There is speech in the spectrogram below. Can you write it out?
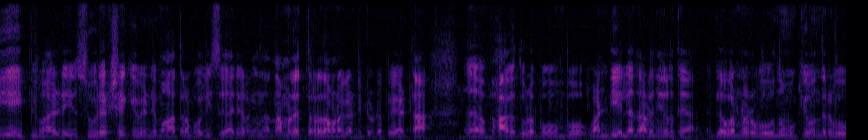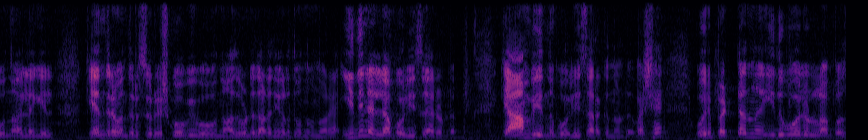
വി ഐ പിമാരുടെയും സുരക്ഷയ്ക്ക് വേണ്ടി മാത്രം പോലീസുകാർ ഇറങ്ങുന്ന നമ്മൾ എത്ര തവണ കണ്ടിട്ടുണ്ട്. പേട്ട ഭാഗത്തൂടെ പോകുമ്പോൾ വണ്ടിയെല്ലാം തടഞ്ഞു നിർത്തുക. ഗവർണർ പോകുന്നു മുഖ്യമന്ത്രി പോകുന്നു അല്ലെങ്കിൽ കേന്ദ്രമന്ത്രി സുരേഷ് ഗോപി പോകുന്നു അതുകൊണ്ട് തടഞ്ഞു നിർത്തുന്നു എന്ന് പറയാം. ഇതിനെല്ലാം പോലീസുകാരുണ്ട്. ക്യാമ്പിൽ നിന്ന് പോലീസ് ഇറക്കുന്നുണ്ട്. പക്ഷേ ഒരു പെട്ടെന്ന് ഇതുപോലുള്ള ഇപ്പോൾ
